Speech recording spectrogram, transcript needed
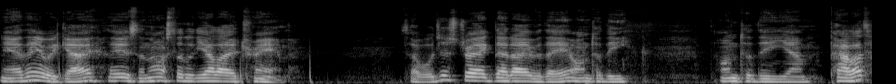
Now there we go, there's the nice little yellow tram. So we'll just drag that over there onto the onto the um, palette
